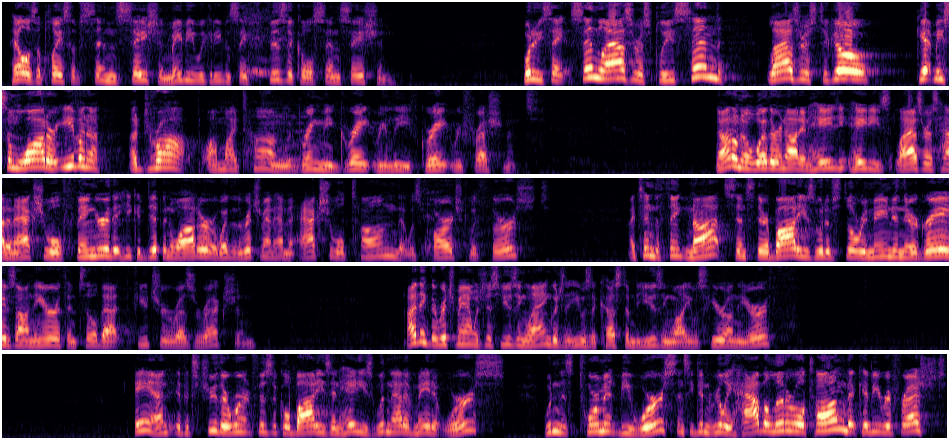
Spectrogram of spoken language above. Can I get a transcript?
Hell is a place of sensation. Maybe we could even say physical sensation. What did he say? Send Lazarus, please. Send Lazarus to go get me some water. Even a, a drop on my tongue would bring me great relief, great refreshment. Now, I don't know whether or not in Hades Lazarus had an actual finger that he could dip in water or whether the rich man had an actual tongue that was parched with thirst. I tend to think not, since their bodies would have still remained in their graves on the earth until that future resurrection. I think the rich man was just using language that he was accustomed to using while he was here on the earth. And if it's true there weren't physical bodies in Hades, wouldn't that have made it worse? Wouldn't his torment be worse since he didn't really have a literal tongue that could be refreshed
